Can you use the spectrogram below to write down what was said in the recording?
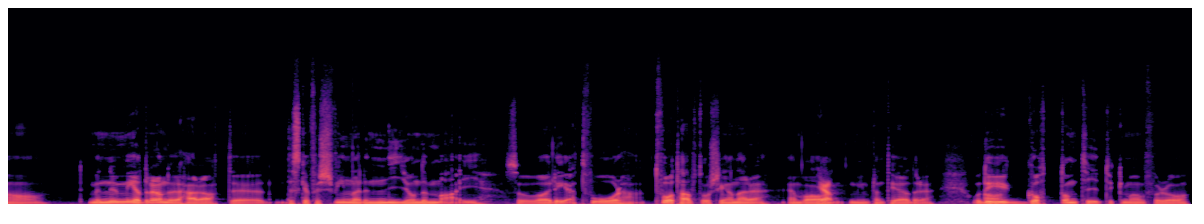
ja. Men nu meddelar de det här att eh, det ska försvinna den 9 maj. Så vad är det? Två, år, två och ett halvt år senare än vad Ja. de implanterade det. Och det är Ja. ju gott om tid tycker man för att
